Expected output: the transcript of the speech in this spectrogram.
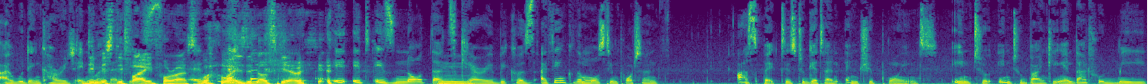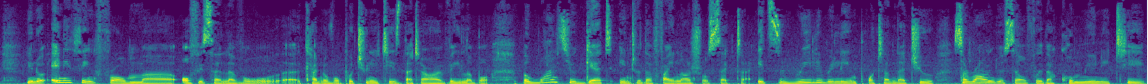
I would encourage anyone. Demystify it for us. Why is it not scary? it, it is not that mm. scary because I think the most important aspect is to get an entry point into into banking, and that would be you know anything from uh, officer level uh, kind of opportunities that are available. But once you get into the financial sector, it's really really important that you surround yourself with a community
